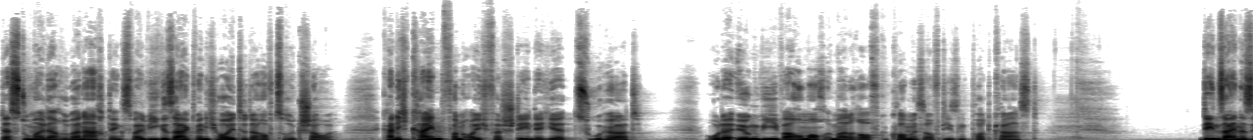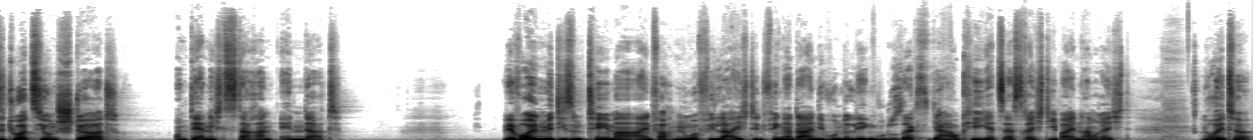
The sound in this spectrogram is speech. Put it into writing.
dass du mal darüber nachdenkst. Weil wie gesagt, wenn ich heute darauf zurückschaue, kann ich keinen von euch verstehen, der hier zuhört oder irgendwie, warum auch immer, darauf gekommen ist auf diesen Podcast, den seine Situation stört und der nichts daran ändert. Wir wollen mit diesem Thema einfach nur vielleicht den Finger da in die Wunde legen, wo du sagst, ja, okay, jetzt erst recht, die beiden haben recht. Leute,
